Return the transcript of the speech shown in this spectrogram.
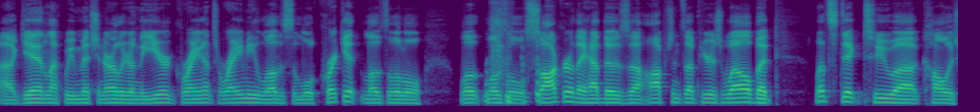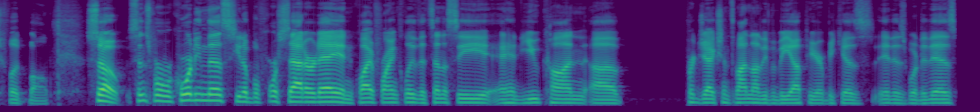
Uh, again, like we mentioned earlier in the year, Grant Ramey loves the little cricket, loves a little loves a little soccer. They have those uh, options up here as well. But let's stick to uh, college football. So, since we're recording this, you know, before Saturday, and quite frankly, the Tennessee and UConn uh, projections might not even be up here because it is what it is.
